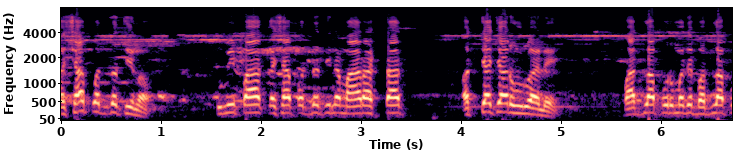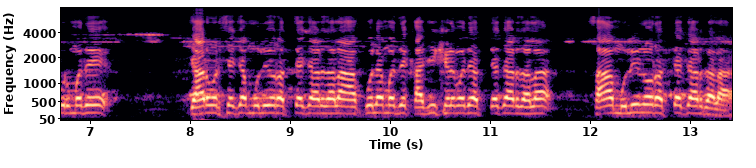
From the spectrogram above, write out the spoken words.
कशा पद्धतीनं तुम्ही पहा कशा पद्धतीनं महाराष्ट्रात अत्याचार होऊ राहिले. बदलापूरमध्ये बदलापूरमध्ये चार वर्षाच्या मुलीवर अत्याचार झाला अकोल्यामध्ये काजीखेडमध्ये अत्याचार झाला सहा मुलींवर अत्याचार झाला.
